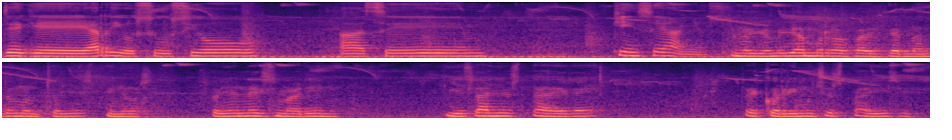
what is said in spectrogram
Llegué a Río Sucio hace 15 años. Bueno, yo me llamo Rafael Fernando Montoya Espinosa, soy un ex marino. 10 años navegué, recorrí muchos países,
